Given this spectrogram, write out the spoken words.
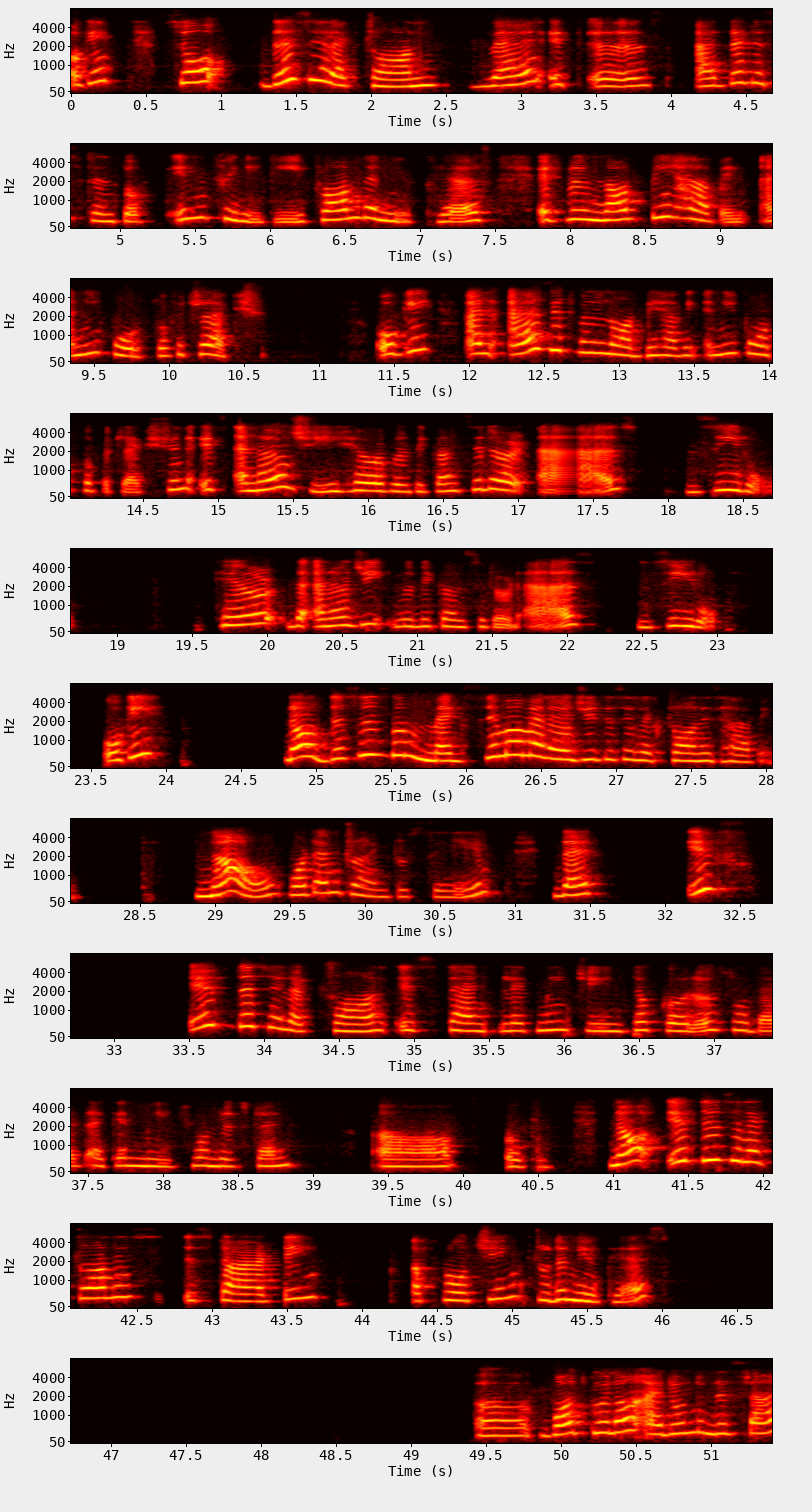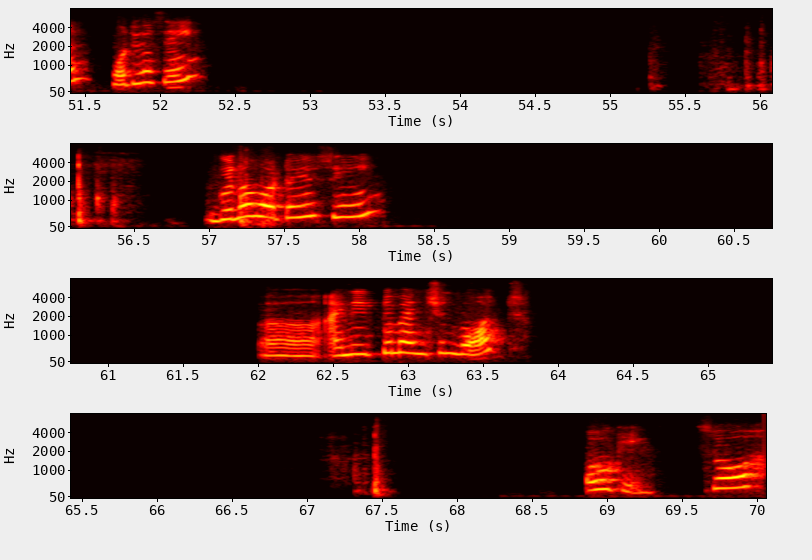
Okay, so this electron, when it is at the distance of infinity from the nucleus, it will not be having any force of attraction. Okay, and as it will not be having any force of attraction, its energy here will be considered as zero. Here the energy will be considered as zero. Okay, now this is the maximum energy this electron is having. Now what I'm trying to say that if if this electron is stand let me change the color so that I can make you understand uh, okay now if this electron is, is starting approaching to the nucleus uh, what Guna I don't understand what you're saying. Guna what are you saying? Uh, I need to mention what? Okay so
